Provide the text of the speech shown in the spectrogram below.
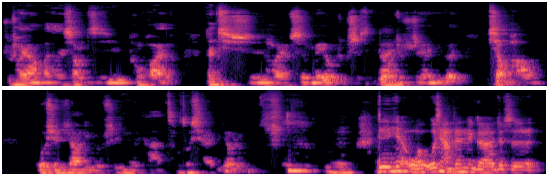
朱朝阳把他的相机碰坏了，但其实好像是没有这个事情，对，就是这样一个小趴了。我选这张理由是因为它操作起来比较容易。嗯嗯，等一下，我我想在那个就是。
